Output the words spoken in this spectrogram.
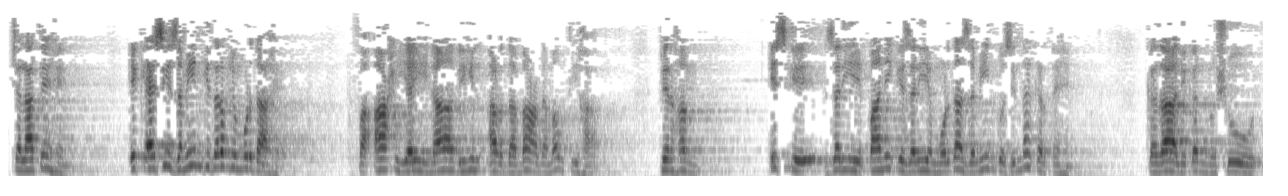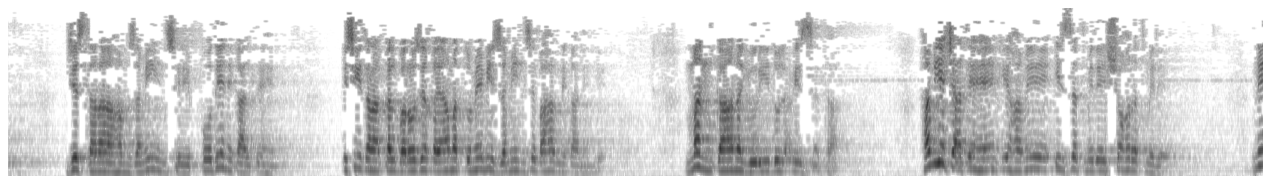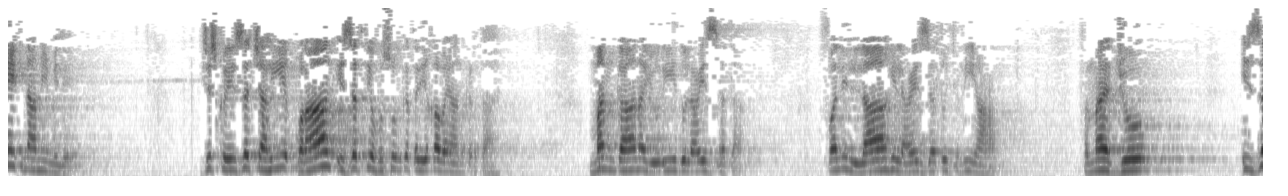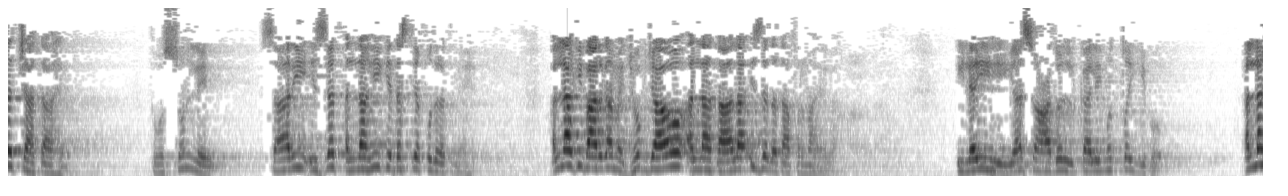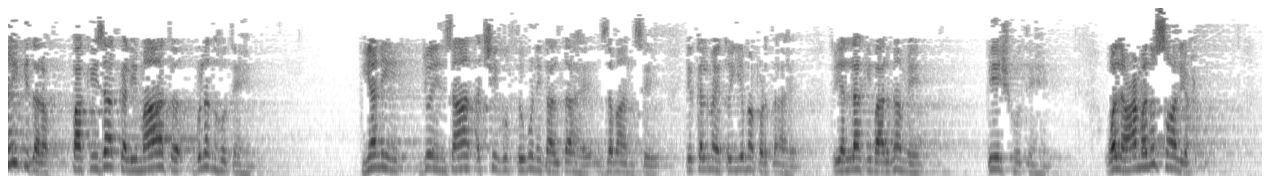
چلاتے ہیں۔ ایک ایسی زمین کی طرف جو مردہ ہے۔ فاح یئی نا بہل اردبا پھر ہم اس کے ذریعے، پانی کے ذریعے مردہ زمین کو زندہ کرتے ہیں۔ کدا لکن نشور جس طرح ہم زمین سے پودے نکالتے ہیں، اسی طرح کل بروز قیامت تمہیں بھی زمین سے باہر نکالیں گے۔ من کا نا یورید العزت، ہم یہ چاہتے ہیں کہ ہمیں عزت ملے، شہرت ملے، نیک نامی ملے۔ جس کو عزت چاہیے قرآن عزت کے حصول کا طریقہ بیان کرتا ہے۔ من کانا یورید العزت فل اللہ العزت جمیا فرمایا، جو عزت چاہتا ہے تو وہ سن لے، ساری عزت اللہ ہی کے دست قدرت میں ہے۔ اللہ کی بارگاہ میں جھک جاؤ، اللہ تعالی عزت عطا فرمائے گا۔ الئی یس عاد الکلیم اللہ ہی کی طرف پاکیزہ کلمات بلند ہوتے ہیں۔ یعنی جو انسان اچھی گفتگو نکالتا ہے زبان سے یہ کلمہ طیبہ پڑتا ہے، تو یہ اللہ کی بارگاہ میں پیش ہوتے ہیں۔ والعمل الصالح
